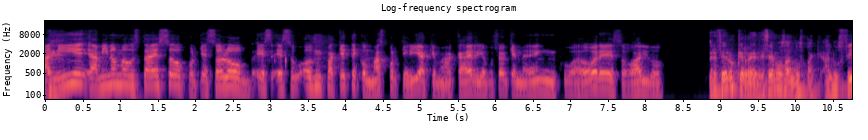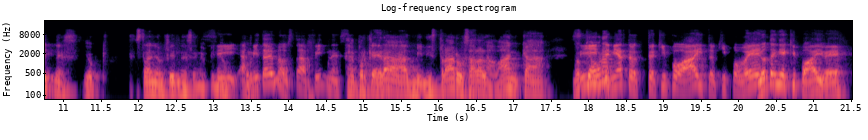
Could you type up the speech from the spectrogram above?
A mí, a mí no me gusta eso porque solo es, es un paquete con más porquería que me va a caer. Yo prefiero que me den jugadores o algo. Prefiero que regresemos a los, a los fitness. Yo extraño el fitness, en mi opinión. Sí, a mí también me gustaba fitness. Eh, Porque era administrar, usar a la banca. No sí, que ahora- tenía tu, tu equipo A y tu equipo B. Yo tenía equipo A y B.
